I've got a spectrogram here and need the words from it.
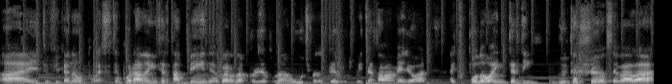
Aí tu fica, não, pô, essa temporada a Inter tá bem, né? Agora, na, por exemplo, na última, na penúltima, a Inter tava melhor. Aí tu, pô, não, a Inter tem muita chance. Aí vai lá.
